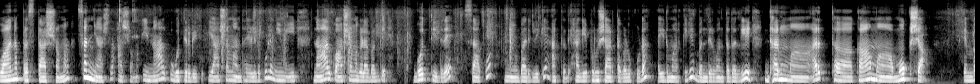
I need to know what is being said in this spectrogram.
ವಾನಪ್ರಸ್ಥಾಶ್ರಮ ಸನ್ಯಾಸ ಆಶ್ರಮ ಈ ನಾಲ್ಕು ಗೊತ್ತಿರಬೇಕು. ಈ ಆಶ್ರಮ ಅಂತ ಹೇಳಿದ ಕೂಡಲೇ ನೀವು ಈ ನಾಲ್ಕು ಆಶ್ರಮಗಳ ಬಗ್ಗೆ ಗೊತ್ತಿದ್ದರೆ ಸಾಕು, ನೀವು ಬರೀಲಿಕ್ಕೆ ಆಗ್ತದೆ. ಹಾಗೆ ಪುರುಷಾರ್ಥಗಳು ಕೂಡ ಐದು ಮಾರ್ಕಿಗೆ ಬಂದಿರುವಂಥದ್ದಲ್ಲಿ ಧರ್ಮ, ಅರ್ಥ, ಕಾಮ, ಮೋಕ್ಷ ಎಂಬ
